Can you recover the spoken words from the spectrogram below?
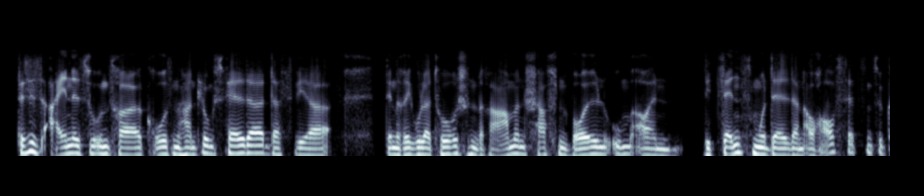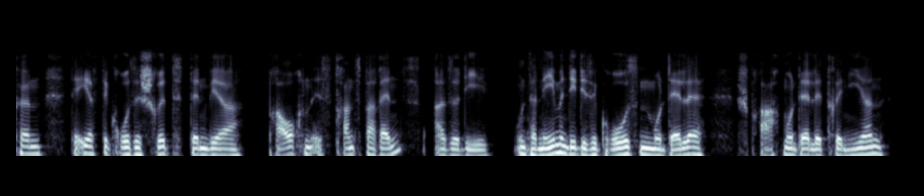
Das ist eines unserer großen Handlungsfelder, dass wir den regulatorischen Rahmen schaffen wollen, um ein Lizenzmodell dann auch aufsetzen zu können. Der erste große Schritt, den wir brauchen, ist Transparenz, also die Unternehmen, die diese großen Modelle, Sprachmodelle trainieren,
